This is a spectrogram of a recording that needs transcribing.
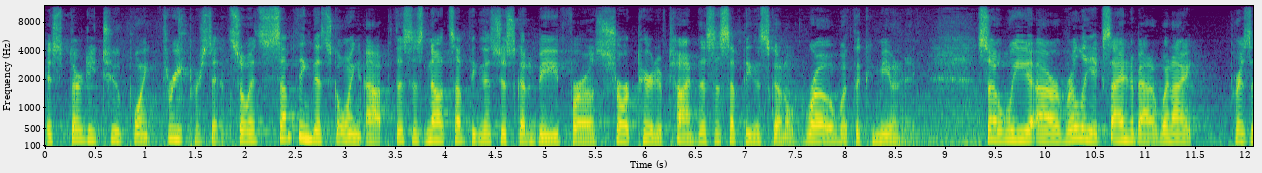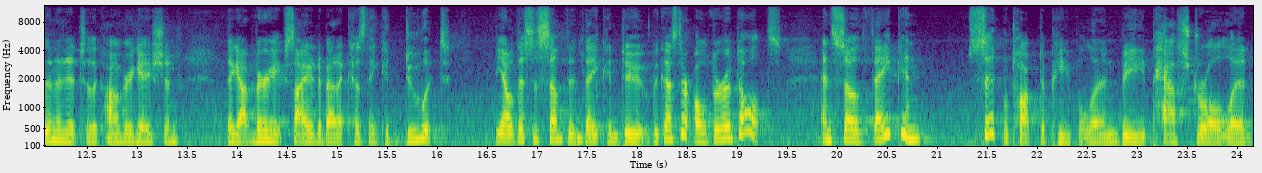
is 32.3%. So it's something that's going up. This is not something that's just going to be for a short period of time. This is something that's going to grow with the community. So we are really excited about it. When I presented it to the congregation, they got very excited about it because they could do it. You know, this is something they can do because they're older adults. And so they can sit and talk to people and be pastoral and,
